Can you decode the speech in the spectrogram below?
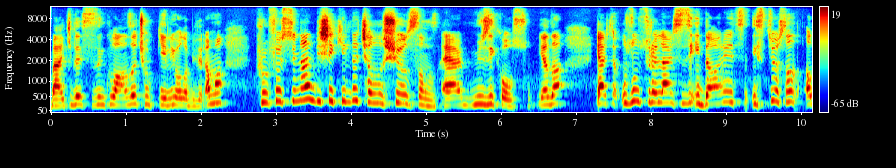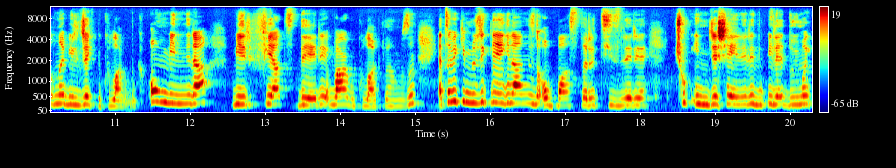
belki de sizin kulağınıza çok geliyor olabilir ama profesyonel bir şekilde çalışıyorsanız eğer müzik olsun ya da gerçekten uzun süreler sizi idare etsin istiyorsanız alınabilecek bir kulaklık. 10 bin lira bir fiyat değeri var bu kulaklığımızın. Ya tabii ki müzikle ilgilendiğinizde o basları, tizleri, çok ince şeyleri bile duymak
